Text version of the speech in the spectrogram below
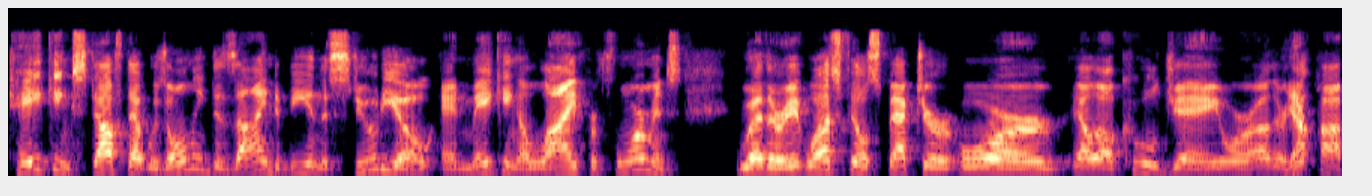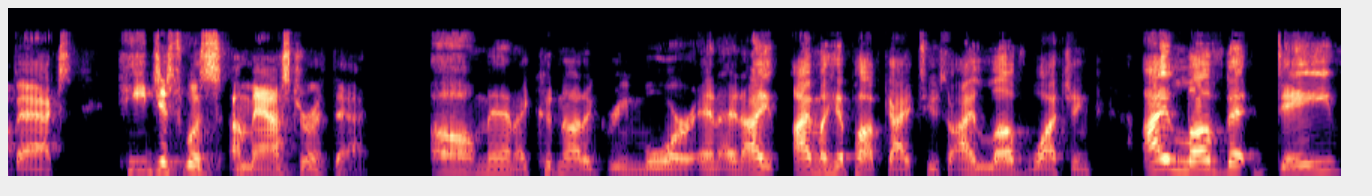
taking stuff that was only designed to be in the studio and making a live performance, whether it was Phil Spector or LL Cool J or other Yep. hip hop acts, he just was a master at that. Oh man, I could not agree more. And and I I'm a hip hop guy too, so I love watching. I love that Dave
